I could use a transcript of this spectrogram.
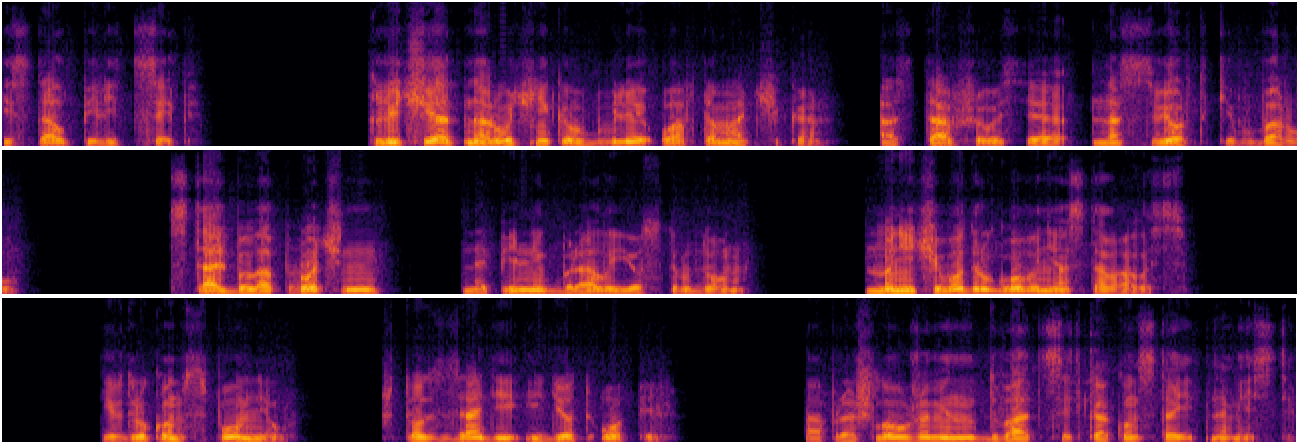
и стал пилить цепь. Ключи от наручников были у автоматчика, оставшегося на свертке в бару. Сталь была прочной, напильник брал ее с трудом. Но ничего другого не оставалось. И вдруг он вспомнил, что сзади идет «Опель» а прошло уже минут двадцать, как он стоит на месте.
